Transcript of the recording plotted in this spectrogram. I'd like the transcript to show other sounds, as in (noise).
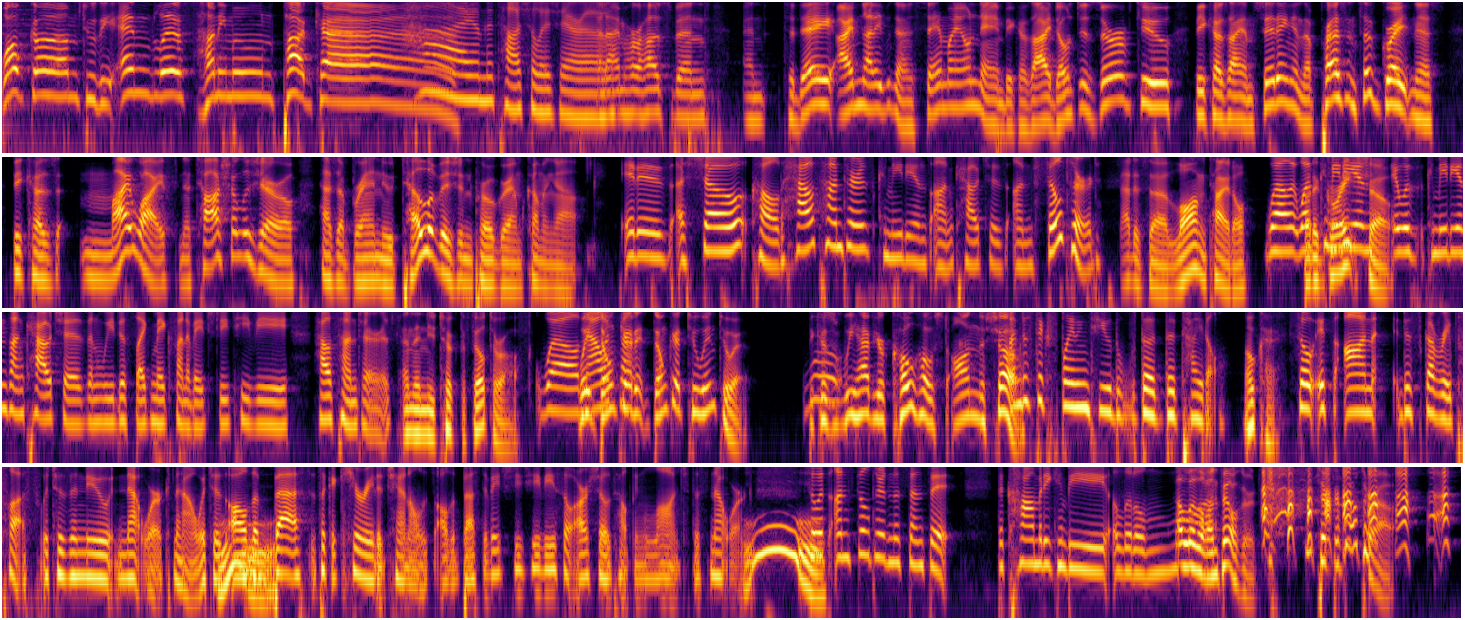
Welcome to the Endless Honeymoon Podcast. Hi, I'm Natasha Leggero. And I'm her husband. And today I'm not even going to say my own name because I don't deserve to, because I am sitting in the presence of greatness. Because my wife, Natasha Leggero, has a brand new television program coming out. It is a show called House Hunters Comedians on Couches Unfiltered. That is a long title. Well, it was But a great comedians show. it was comedians on couches and we just like make fun of HGTV House Hunters. And then you took the filter off. Well, Wait, don't get on- it. Don't get too into it because Well, we have your co-host on the show. I'm just explaining to you the, the the title. okay. So it's on Discovery Plus, which is a new network now, which is all the best. It's like a curated channel. It's all the best of HGTV. So our show is helping launch this network. Ooh. So it's unfiltered in the sense that the comedy can be a little more a little unfiltered. you took the filter out.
